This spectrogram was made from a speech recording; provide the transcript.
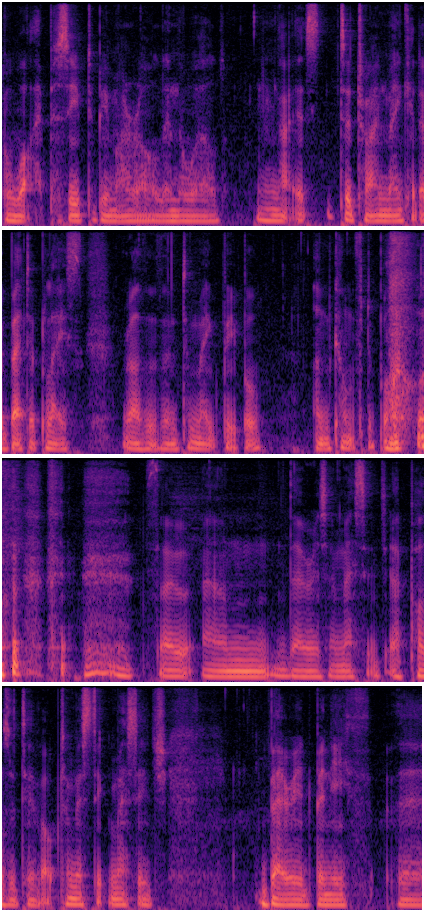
or what I perceive to be my role in the world. And that it's to try and make it a better place rather than to make people uncomfortable. so um, there is a message, a positive, optimistic message buried beneath the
